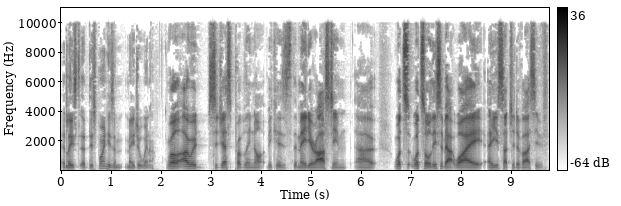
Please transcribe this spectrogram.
At least at this point, he's a major winner. Well, I would suggest probably not because the media asked him, uh, "What's what's all this about? Why are you such a divisive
